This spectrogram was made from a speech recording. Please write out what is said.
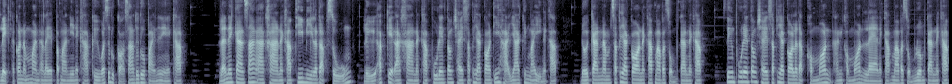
เหล็ก แล้วก็น้ำมันอะไรประมาณนี้นะครับ คือวัสดุก่อสร้างทั่วๆไปนั่นเองนะครับ และในการสร้างอาคารนะครับที่มีระดับสูง หรืออัปเกรดอาคารนะครับ ผู้เล่นต้องใช้ทรัพยากรที่หายากขึ้นมาอีกนะครับ โดยการนำทรัพยากรนะครับมาผสมกันนะครับ ซึ่งผู้เล่นต้องใช้ทรัพยากรระดับ Common Uncommon Rare นะครับมาผสมรวมกันนะครับ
